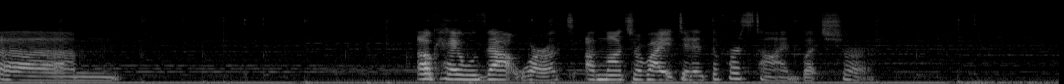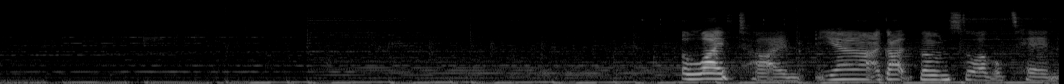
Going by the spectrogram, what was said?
Um, Okay, well that worked. I'm not sure why it didn't the first time, but sure. A lifetime. Yeah, I got Bones to level 10.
